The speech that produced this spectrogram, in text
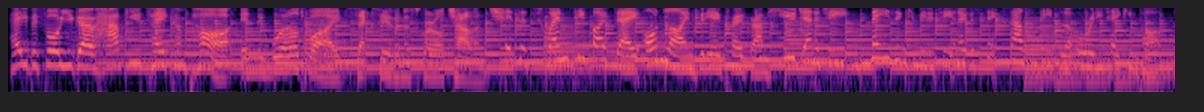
Hey, before you go, have you taken part in the worldwide Sexier Than a Squirrel challenge? It's a 25 day online video program, huge energy, amazing community, and over 6,000 people are already taking part.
